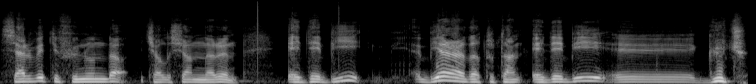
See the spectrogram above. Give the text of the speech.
Servet-i Fünun'da çalışanların edebi bir arada tutan edebi e, güç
